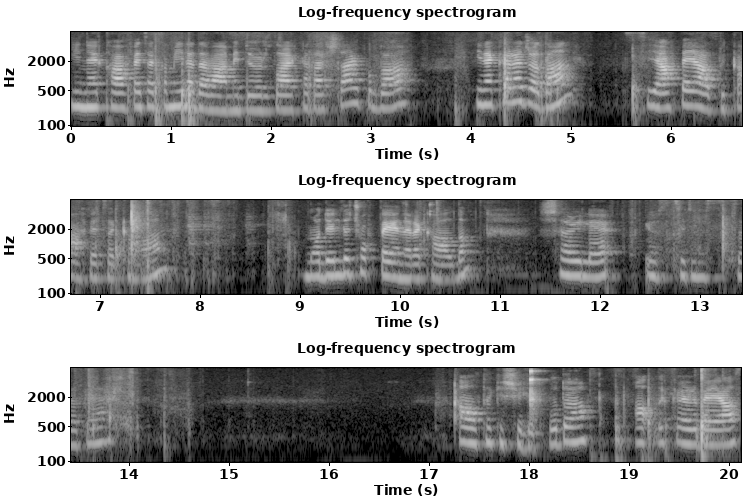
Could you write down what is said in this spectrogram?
Yine kahve takımıyla devam ediyoruz arkadaşlar. Bu da yine Karaca'dan siyah beyaz bir kahve takımı. Modeli de çok beğenerek aldım. Şöyle göstereyim size de. 6 kişilik bu da. Altlıkları beyaz,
